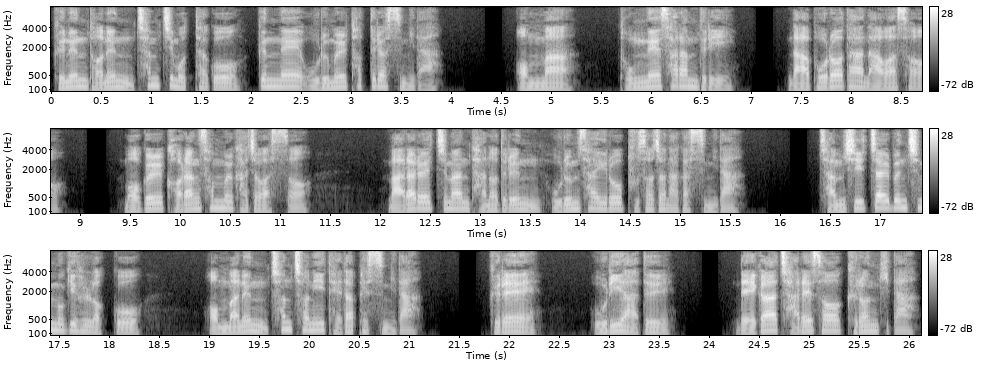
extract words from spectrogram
그는 더는 참지 못하고 끝내 울음을 터뜨렸습니다. 엄마, 동네 사람들이 나 보러 다 나와서 먹을 거랑 선물 가져왔어. 말하려 했지만 단어들은 울음 사이로 부서져 나갔습니다. 잠시 짧은 침묵이 흘렀고 엄마는 천천히 대답했습니다. 그래, 우리 아들. 내가 잘해서 그런 기다.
